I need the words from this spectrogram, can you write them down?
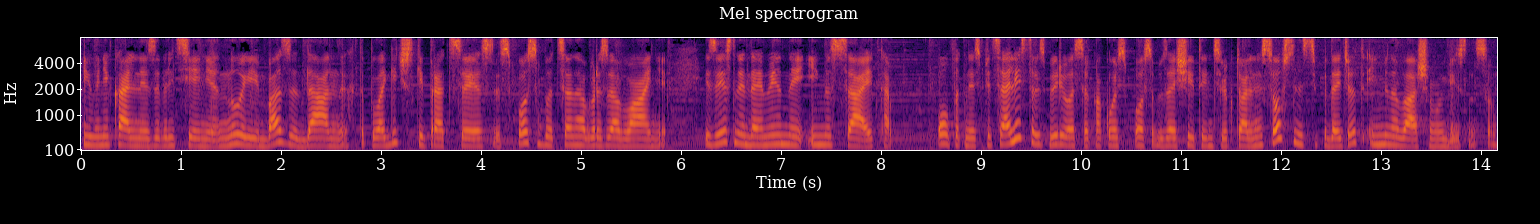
и уникальные изобретения, но и базы данных, топологические процессы, способы ценообразования, известное доменное имя сайта. Опытный специалист разберется, какой способ защиты интеллектуальной собственности подойдет именно вашему бизнесу.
